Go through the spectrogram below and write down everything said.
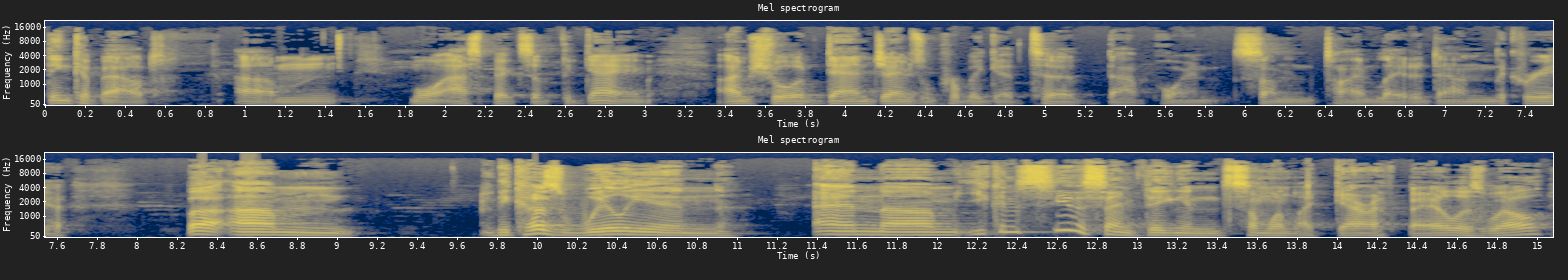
think about um, more aspects of the game. I'm sure Dan James will probably get to that point sometime later down in the career. But um, because Willian, and um, you can see the same thing in someone like Gareth Bale as well,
